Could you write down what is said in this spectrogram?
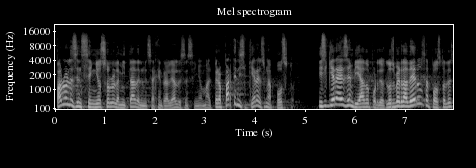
Pablo les enseñó solo la mitad del mensaje, en realidad les enseñó mal, pero aparte ni siquiera es un apóstol. Ni siquiera es enviado por Dios. Los verdaderos apóstoles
